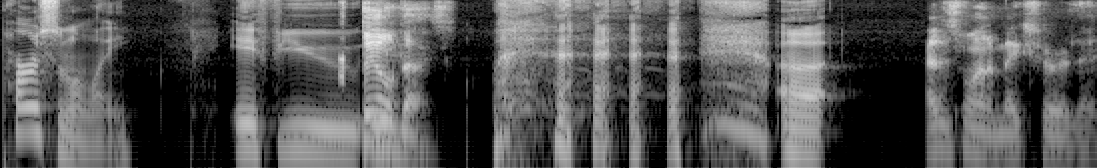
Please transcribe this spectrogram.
personally if you. Bill does. uh, I just want to make sure that.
